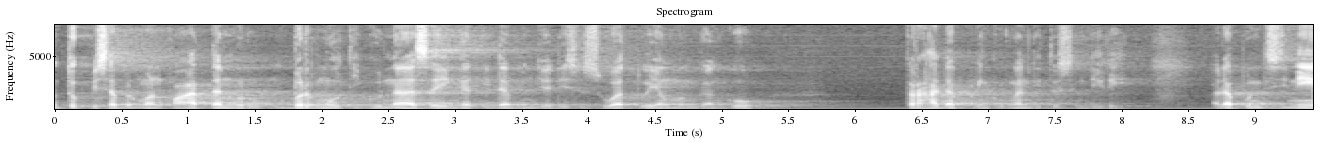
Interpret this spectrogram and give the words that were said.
untuk bisa bermanfaat dan bermultiguna sehingga tidak menjadi sesuatu yang mengganggu terhadap lingkungan itu sendiri. Adapun di sini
